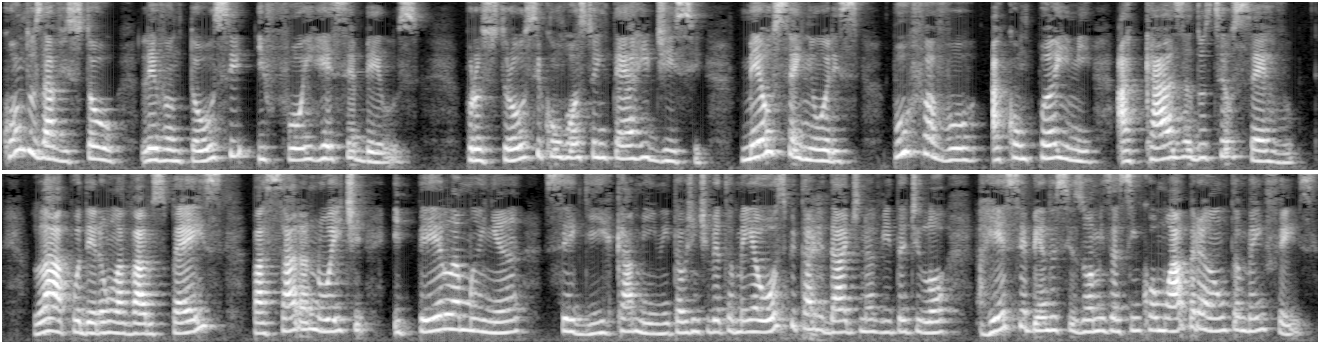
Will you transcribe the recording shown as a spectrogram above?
Quando os avistou, levantou-se e foi recebê-los. Prostrou-se com o rosto em terra e disse: Meus senhores, por favor, acompanhe-me à casa do seu servo. Lá poderão lavar os pés, passar a noite e pela manhã seguir caminho. Então a gente vê também a hospitalidade na vida de Ló, recebendo esses homens assim como Abraão também fez.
